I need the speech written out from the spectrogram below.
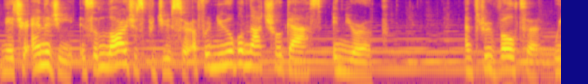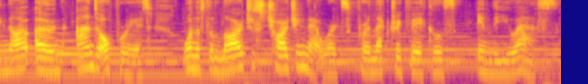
Nature Energy is the largest producer of renewable natural gas in Europe, and through Volta, we now own and operate one of the largest charging networks for electric vehicles in the U.S.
